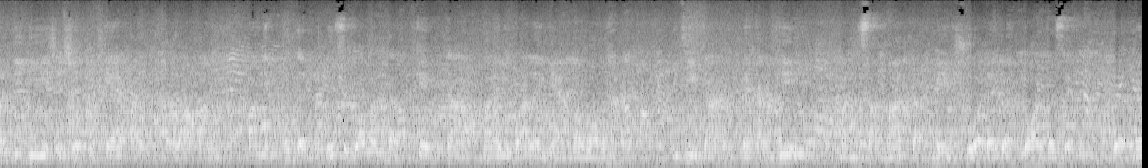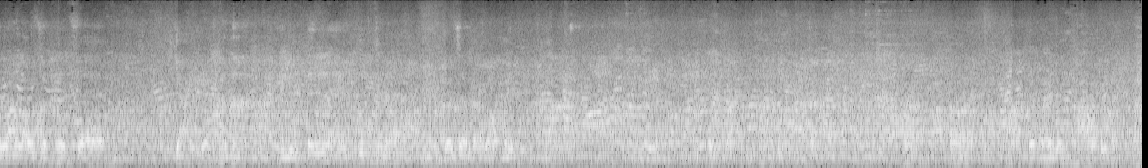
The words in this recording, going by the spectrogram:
มันดีๆเฉยๆแก้ไป แต่ว่าบางบางอย่างถ้าเกิดมันรู้สึกว่ามันแบบเกะกะไปหรือว่าอะไรเงี้ย เราลองหาวิธีการในการที่มันสามารถแบบ make sure ได้แบบร้อยเปอร์เซ็นต์ไม่ว่าเราจะ perform ใหญ่ขนาดไหนหรือเต้นแรงขึ้นขนาดไหนมันก็จะแบบว่าไม่ผิดพลาดเป็นการผ่านการถามได้ไหมรองเท้าไปไหนนะ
